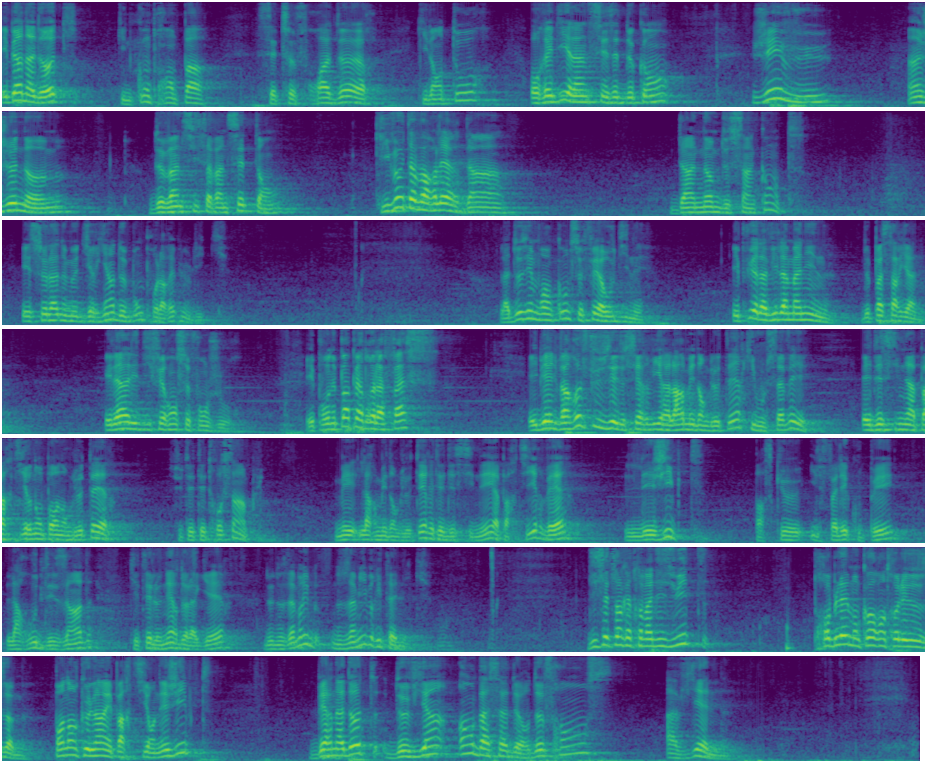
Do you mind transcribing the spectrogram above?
Et Bernadotte, qui ne comprend pas cette froideur qui l'entoure, aurait dit à l'un de ses aides de camp J'ai vu un jeune homme de 26 à 27 ans qui veut avoir l'air d'un d'un homme de 50, et cela ne me dit rien de bon pour la République. La deuxième rencontre se fait à Oudinet, et puis à la Villa Manine de Passariane. Et là, les différences se font jour. Et pour ne pas perdre la face, eh bien, il va refuser de servir à l'armée d'Angleterre, qui, vous le savez, est destinée à partir non pas en Angleterre, c'eût été trop simple, mais l'armée d'Angleterre était destinée à partir vers l'Égypte, parce qu'il fallait couper la route des Indes, qui était le nerf de la guerre de nos amis, britanniques. 1798, problème encore entre les deux hommes. Pendant que l'un est parti en Égypte, Bernadotte devient ambassadeur de France à Vienne.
